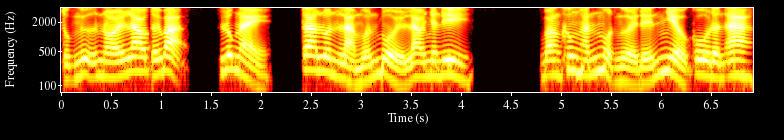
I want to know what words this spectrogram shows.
tục ngữ nói Lao tới bạn, lúc này, ta luôn là muốn bồi Lao nhân đi. Bằng không hắn một người đến nhiều cô đơn A.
